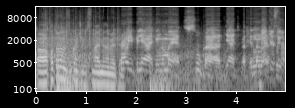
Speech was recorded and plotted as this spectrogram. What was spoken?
А, патроны закончились на миномете. Ой, блядь, міномет, сука, дядька, ти мене... Дайте.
